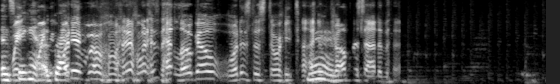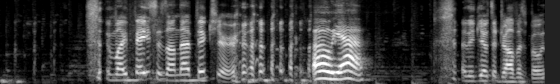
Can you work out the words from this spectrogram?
And speaking wait, wait, of what, is, what is that logo? What is the story time? Where? Drop this out of the. My face is on that picture. oh yeah. I think you have to drop us both.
